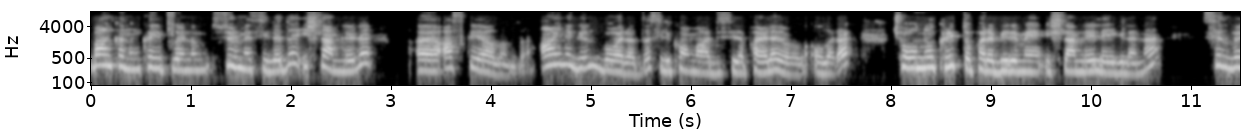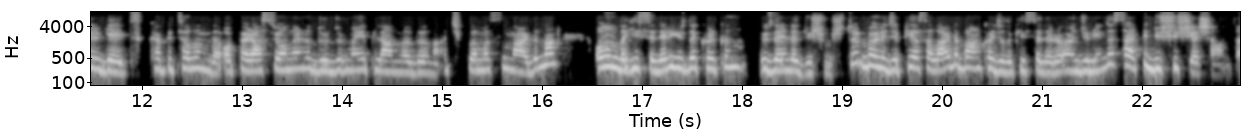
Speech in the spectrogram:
bankanın kayıplarının sürmesiyle de işlemleri e, askıya alındı. Aynı gün bu arada Silikon Vadisi ile paralel olarak çoğunluğu kripto para birimi işlemleriyle ilgilenen Silvergate Capital'ın da operasyonlarını durdurmayı planladığını açıklamasının ardından onun da hisseleri %40'ın üzerinde düşmüştü. Böylece piyasalarda bankacılık hisseleri öncülüğünde sert bir düşüş yaşandı.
